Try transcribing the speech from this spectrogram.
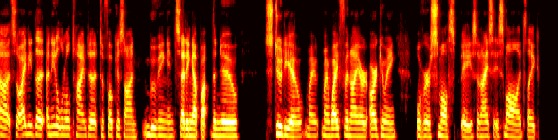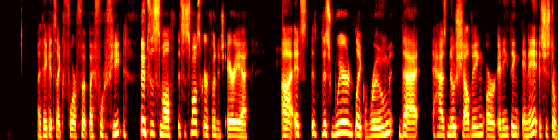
Uh, so I need the I need a little time to to focus on moving and setting up uh, the new studio. My my wife and I are arguing over a small space, and I say small. It's like I think it's like four foot by four feet. it's a small it's a small square footage area. Uh, it's, it's this weird like room that has no shelving or anything in it. It's just a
